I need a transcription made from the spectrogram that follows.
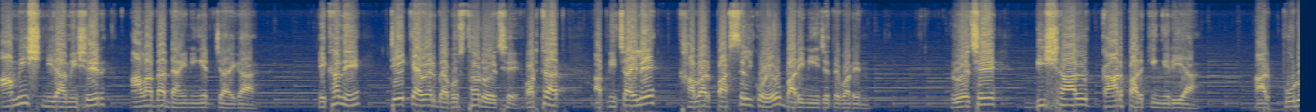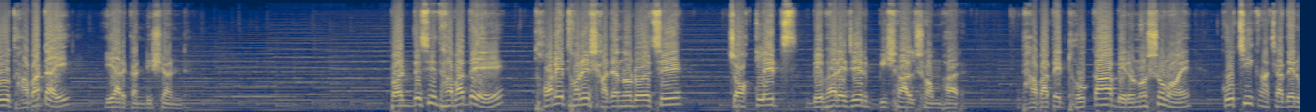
আমিষ নিরামিষের আলাদা ডাইনিংয়ের জায়গা। এখানে টেক অ্যাওয়ের ব্যবস্থাও রয়েছে। অর্থাৎ আপনি চাইলে খাবার পার্সেল করেও বাড়ি নিয়ে যেতে পারেন। রয়েছে বিশাল কার পার্কিং এরিয়া। আর পুরো ধাবাটাই এয়ার কন্ডিশনড। পরদেশি ধাবাতে থরে থরে সাজানো রয়েছে চকলেটস, বেভারেজের বিশাল সম্ভার। ধাবাতে ঢোকা বেরোনোর সময় কচি কাঁচাদের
